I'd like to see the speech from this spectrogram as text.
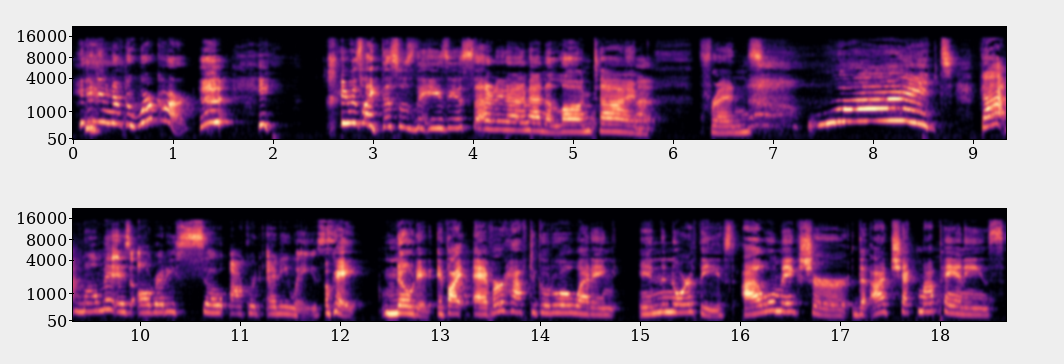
He didn't even have to work hard. He, he was like, "This was the easiest Saturday night I've had in a long time." Uh, friends. That moment is already so awkward, anyways. Okay, noted. If I ever have to go to a wedding in the Northeast, I will make sure that I check my panties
